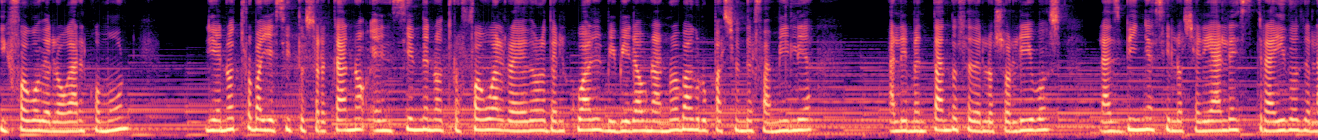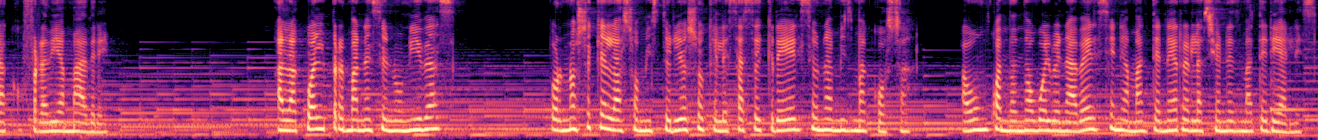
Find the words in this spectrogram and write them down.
y fuego del hogar común y en otro vallecito cercano encienden otro fuego alrededor del cual vivirá una nueva agrupación de familia, alimentándose de los olivos, las viñas y los cereales traídos de la cofradía madre, a la cual permanecen unidas por no sé qué lazo misterioso que les hace creerse una misma cosa, aun cuando no vuelven a verse ni a mantener relaciones materiales.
